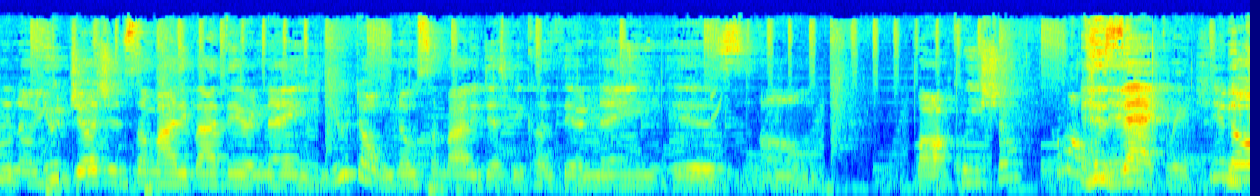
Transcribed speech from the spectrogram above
You know, you judging somebody by their name. You don't know somebody just because their name is um Barquisha. Come on, now. Exactly. You know,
